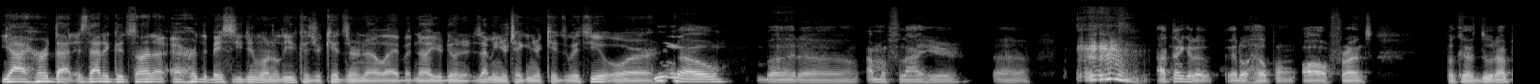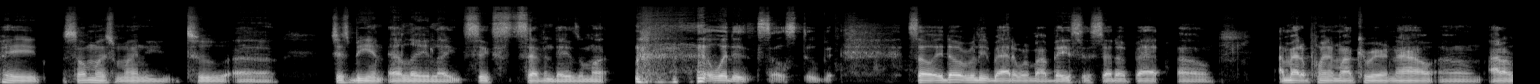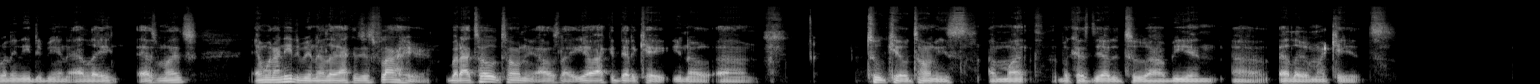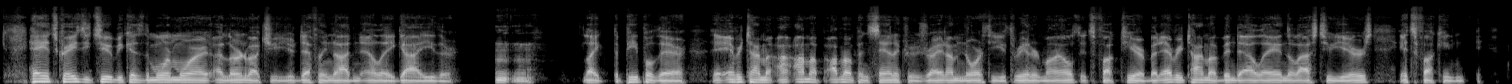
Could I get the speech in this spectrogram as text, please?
Yeah, I heard that. Is that a good sign? I, heard that basically you didn't want to leave because your kids are in LA, but now you're doing it. Does that mean you're taking your kids with you, or no? But uh, I'm gonna fly here. Uh, I think it'll it'll help on all fronts because, dude, I paid so much money to uh, just be in LA like six, seven days a month. what is so stupid. So it don't really matter where my base is set up at. Um, I'm at a point in my career now. Um, I don't really need to be in LA as much. And when I need to be in LA, I can just fly here. But I told Tony, I was like, yo, I could dedicate, you know, um, two kill Tonys a month because the other two I'll be in uh, LA with my kids. Hey, it's crazy too because the more and more I learn about you, you're definitely not an LA guy either. Mm-mm. Like the people there, every time I, am up, I'm up in Santa Cruz, right? I'm north of you, 300 miles. It's fucked here, but every time I've been to LA in the last two years, it's fucking,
